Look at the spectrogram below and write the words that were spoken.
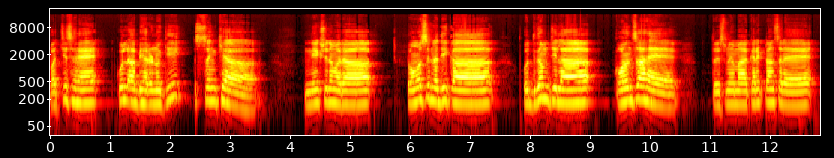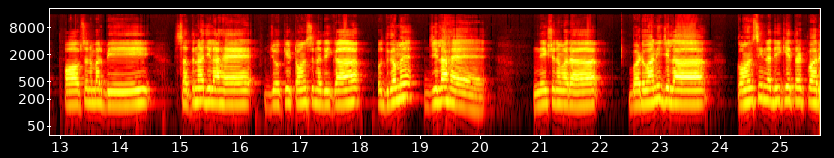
पच्चीस है कुल अभ्यारण्यों की संख्या। नेक्स्ट नंबर, टोंस नदी का उद्गम जिला कौन सा है? तो इसमें हमारा करेक्ट आंसर है ऑप्शन नंबर बी सतना जिला है, जो कि टोंस नदी का उद्गम जिला है। नेक्स्ट हमारा बड़वानी जिला, कौन सी नदी के तट पर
